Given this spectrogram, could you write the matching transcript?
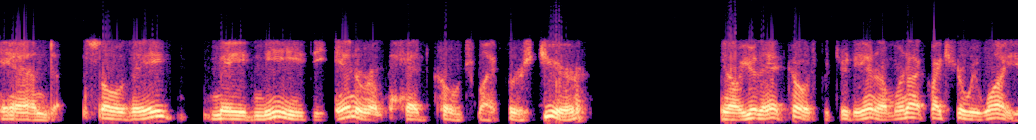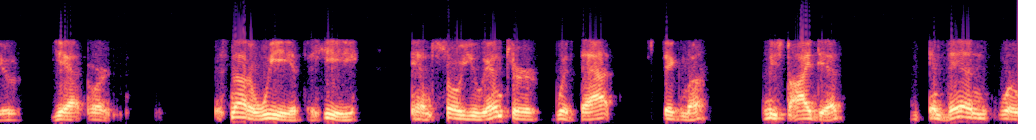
And so they made me the interim head coach my first year. You know, you're the head coach, but you're the interim. We're not quite sure we want you yet, or it's not a we, it's a he. And so you enter with that stigma, at least I did. And then we're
